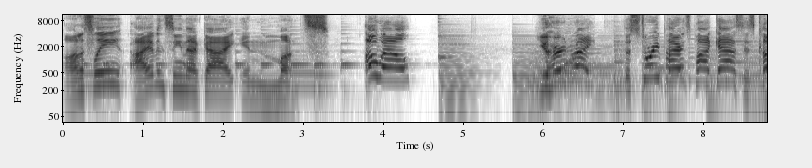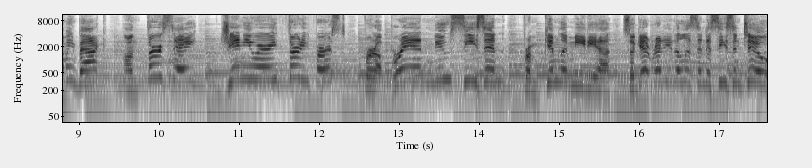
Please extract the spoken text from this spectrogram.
Honestly, I haven't seen that guy in months. Oh well! You heard right. The Story Pirates podcast is coming back on Thursday, January 31st for a brand new season from Gimlet Media. So get ready to listen to season two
